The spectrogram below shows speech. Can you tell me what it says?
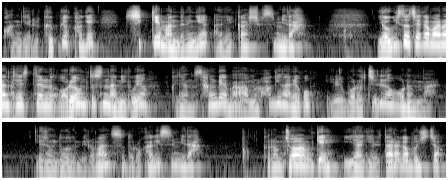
관계를 급격하게 쉽게 만드는 게 아닐까 싶습니다. 여기서 제가 말한 테스트는 어려운 뜻은 아니고요. 그냥 상대 마음을 확인하려고 일부러 찔러보는 말. 이 정도 의미로만 쓰도록 하겠습니다. 그럼 저와 함께 이야기를 따라가 보시죠.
